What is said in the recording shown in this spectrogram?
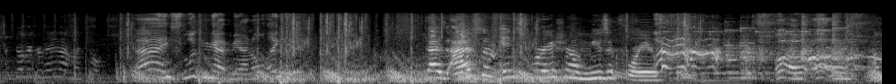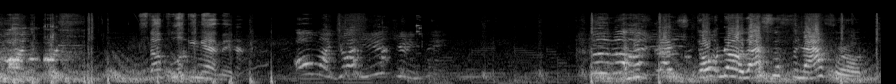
I shoved a grenade at myself. Ah, he's looking at me. I don't like it. Guys, I have some inspirational music for you. Uh-oh, uh-oh. Come on. Stop looking at me. Oh my god, he is shooting paint. And if you guys don't know, that's the FNAF world.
